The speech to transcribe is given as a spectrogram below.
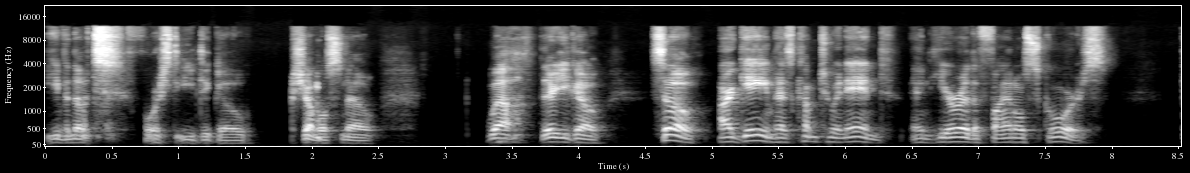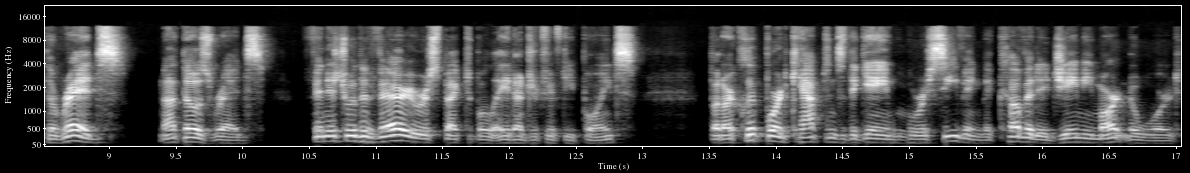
even though it's forced E to go shovel snow. Well, there you go. So our game has come to an end, and here are the final scores. The Reds, not those Reds, finished with a very respectable 850 points, but our clipboard captains of the game, who are receiving the coveted Jamie Martin Award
